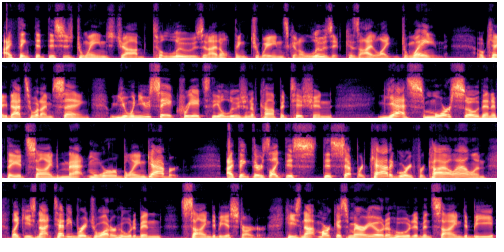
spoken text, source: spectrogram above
I think that this is Dwayne's job to lose, and I don't think Dwayne's going to lose it because I like Dwayne. Okay, that's what I'm saying. You when you say it creates the illusion of competition, Yes, more so than if they had signed Matt Moore or Blaine Gabbert. I think there's like this this separate category for Kyle Allen. Like he's not Teddy Bridgewater, who would have been signed to be a starter. He's not Marcus Mariota, who would have been signed to be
